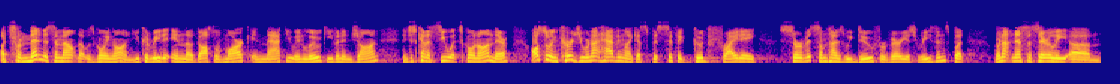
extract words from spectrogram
a tremendous amount that was going on. You could read it in the Gospel of Mark, in Matthew, in Luke, even in John, and just kind of see what's going on there. Also encourage you, we're not having like a specific Good Friday service. Sometimes we do for various reasons, but we're not necessarily, um,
